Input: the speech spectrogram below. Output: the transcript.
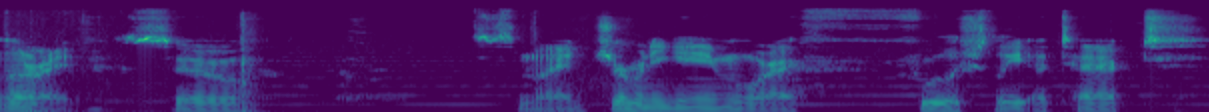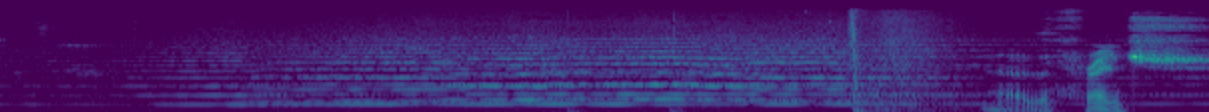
Alright, so this is my Germany game where I foolishly attacked uh, the French.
